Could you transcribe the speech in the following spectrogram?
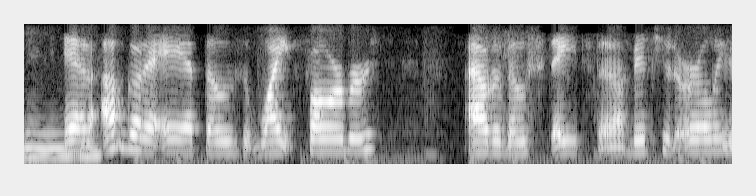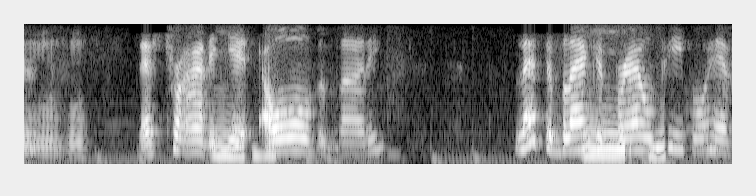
Mhm. And I'm going to add those white farmers out of those states that I mentioned earlier hmm that's trying to get Mhm. all the money. Let the black and brown Mhm. people have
